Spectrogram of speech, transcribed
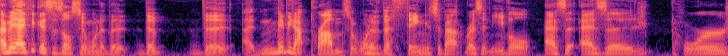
I mean, I think this is also one of the the the uh, maybe not problems, but one of the things about Resident Evil as a as a horror,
